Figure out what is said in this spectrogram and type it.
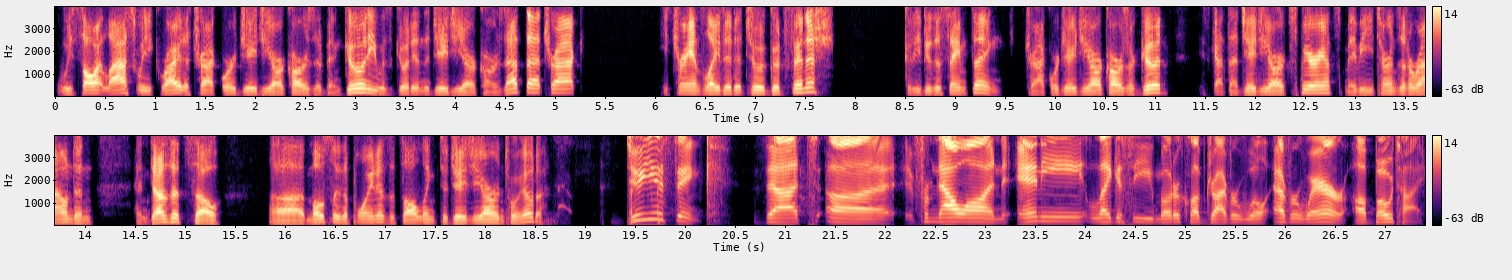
we saw it last week, right? A track where JGR cars had been good. He was good in the JGR cars at that track. He translated it to a good finish. Could he do the same thing? Track where JGR cars are good. He's got that JGR experience. Maybe he turns it around and and does it. So uh, mostly the point is it's all linked to JGR and Toyota. Do you think that uh, from now on, any legacy motor club driver will ever wear a bow tie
